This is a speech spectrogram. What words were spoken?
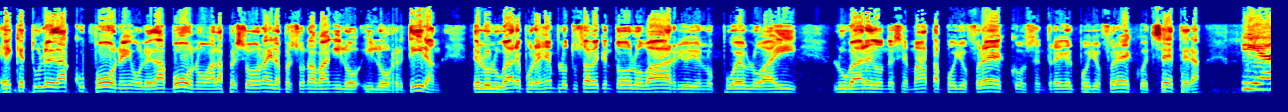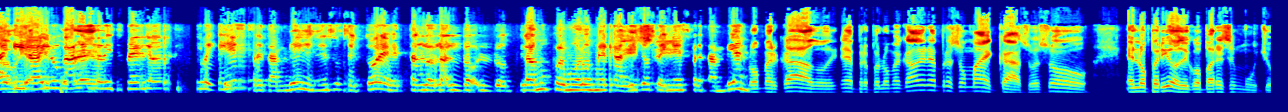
es que tú le das cupones o le das bonos a las personas y las personas van y lo, y lo retiran de los lugares. Por ejemplo, tú sabes que en todos los barrios y en los pueblos hay lugares donde se mata pollo fresco, se entrega el pollo fresco, etcétera. Y hay, hay lugares de dispendio de Inespre también en esos sectores, están los, digamos como los mercadillos de Inespre también. Los mercados de Inespre, pero los mercados de Inespre son más escasos, eso en los periódicos aparecen mucho.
